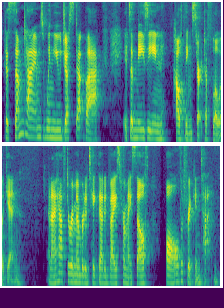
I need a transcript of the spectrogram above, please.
Because sometimes when you just step back, it's amazing how things start to flow again. And I have to remember to take that advice for myself all the freaking time.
